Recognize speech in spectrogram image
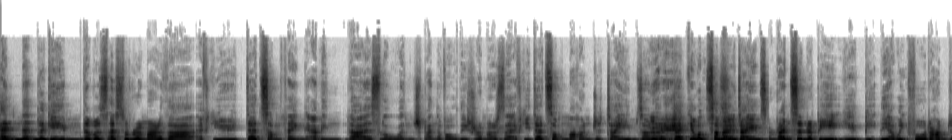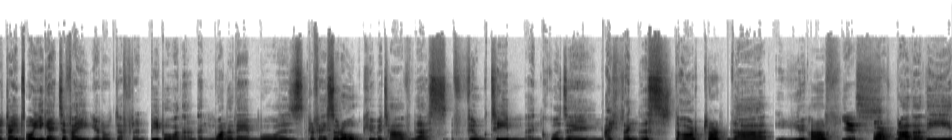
In the game, there was this rumour that if you did something, I mean, that is the linchpin of all these rumours, that if you did something a hundred times or a ridiculous amount of times, rinse and repeat, you beat the Elite Four a hundred times, or you get to fight, you know, different people in it. And one of them was Professor Oak, who would have this full team, including, I think, the starter that you have. Yes. Or rather, the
